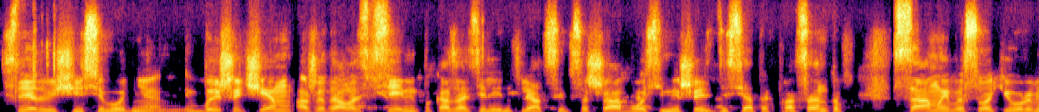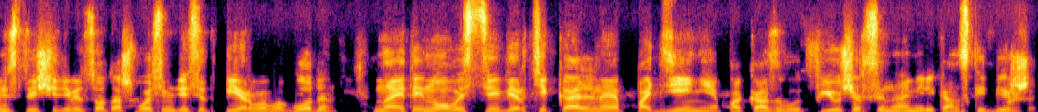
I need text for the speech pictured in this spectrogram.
следующие сегодня. Выше, чем ожидалось всеми показатели инфляции в США, 8,6%. Самый высокий уровень с 1981 года. На этой новости вертикальное падение показывают фьючерсы на американской бирже.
